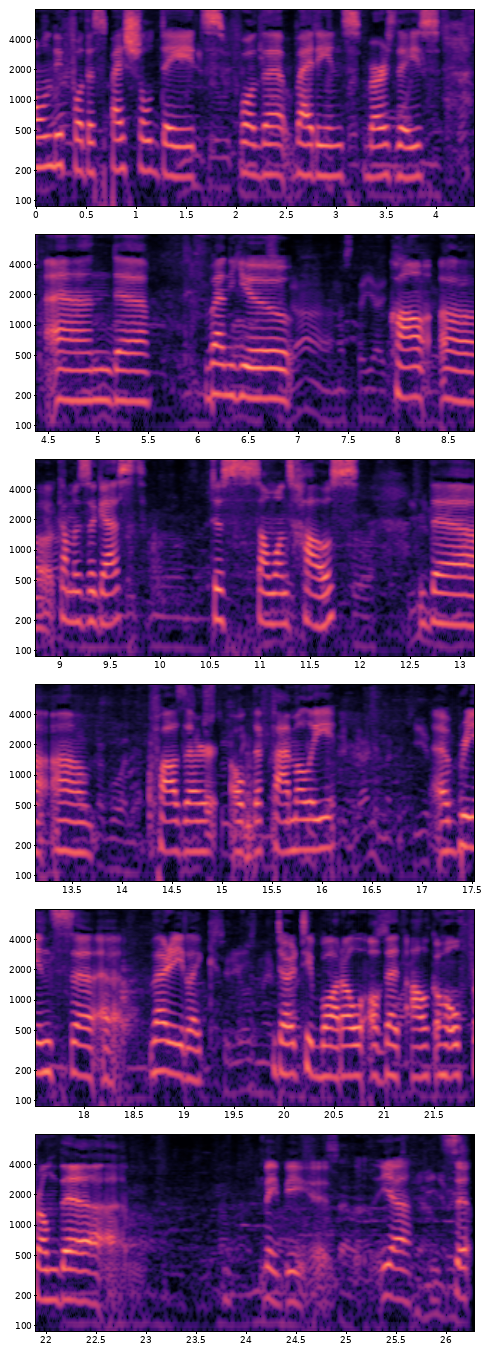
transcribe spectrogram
only for the special dates, for the weddings, birthdays, and uh, when you come, uh, come as a guest to someone's house, the um, father of the family uh, brings uh, a very like dirty bottle of that alcohol from the uh, maybe uh, yeah so,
